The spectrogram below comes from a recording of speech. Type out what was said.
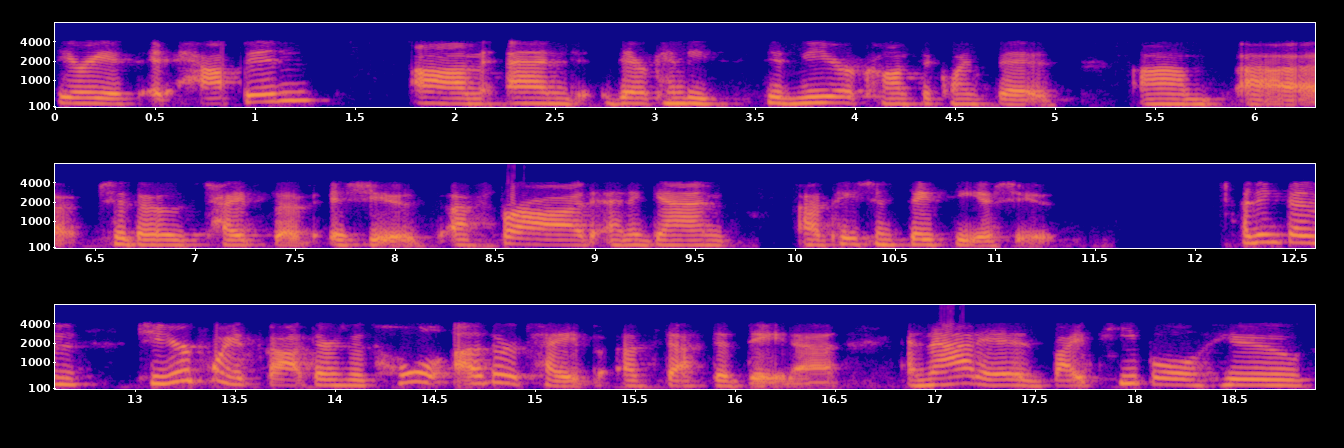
serious. It happens, um, and there can be severe consequences um, uh, to those types of issues, uh, fraud, and again, uh, patient safety issues. I think then to your point, Scott, there's this whole other type of theft of data, and that is by people who,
